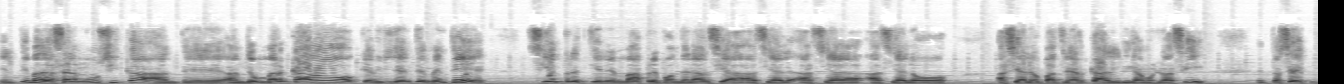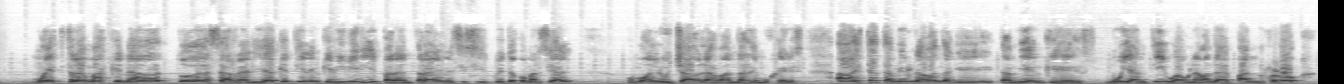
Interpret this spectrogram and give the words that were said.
el tema de hacer música ante, ante un mercado que evidentemente siempre tiene más preponderancia hacia, hacia, hacia, lo, hacia lo patriarcal, digámoslo así. Entonces muestra más que nada toda esa realidad que tienen que vivir y para entrar en ese circuito comercial cómo han luchado las bandas de mujeres. Ah, está también una banda que también que es muy antigua, una banda de punk rock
